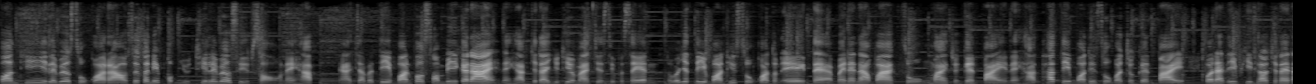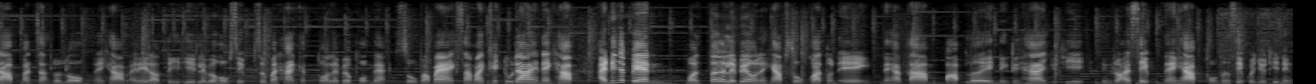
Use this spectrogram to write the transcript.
บอลที่เลเวลสูงกว่าเรา ซึ่งตอนนี้ผมอยู่ที่เลเวล 42 นะครับอาจจะไปตีบอลพวกซอมบี้ก็ได้นะครับ จะได้อยู่ที่ประมาณ 70%หรือว่าจะตีบอลที่สูงกว่าตนเอง แต่ไม่แนะนำว่าสูงมากจนเกินไปนะครับ ถ้าตีบอลที่สูงมากจนเกินไปโบนัส EP ที่เราจะได้รับมันจะลดลงนะครับ อันนี้เราตีที่เลเวล 60 ซึ่งมันห่างกับตัวเลเวลผมเนี่ยสูงมากๆ สามารถคลิกดูได้นะครับ อันนี้จะเป็นมอนสเตอร์เลเวลนะครับสูงกว่าตนเองนะครับตามปั๊บเลย 1-5 อยู่ที่ 110 นะครับ 6-10 ก็อยู่ที่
